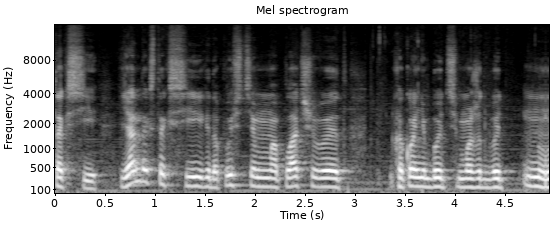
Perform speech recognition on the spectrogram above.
такси. Яндекс Такси, допустим, оплачивает какой-нибудь, может быть, ну,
